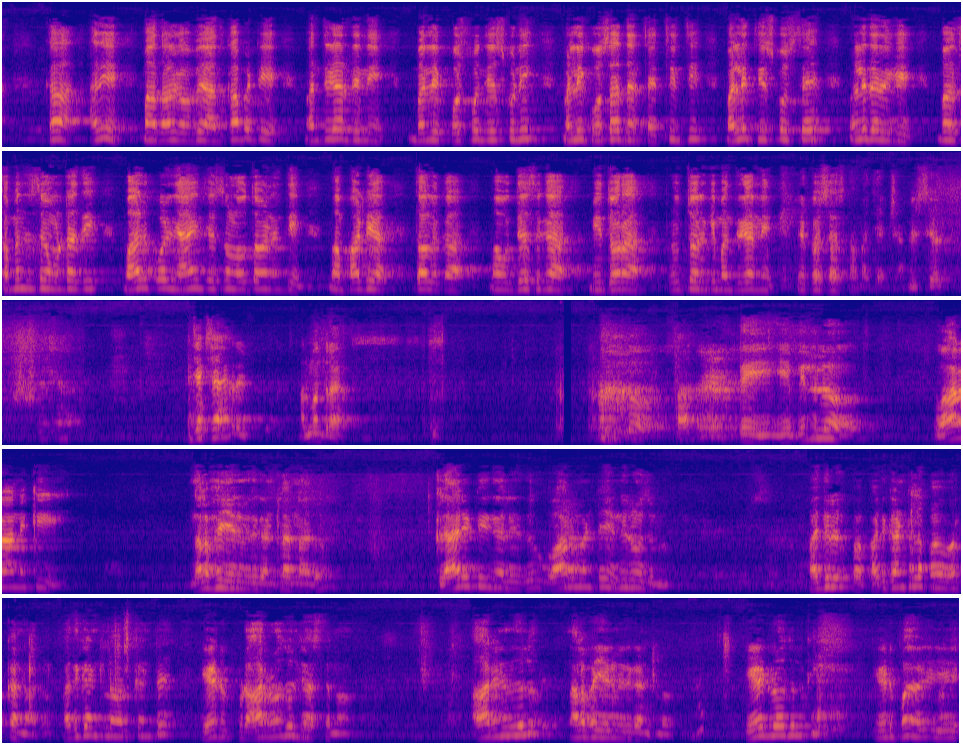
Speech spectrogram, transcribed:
అది మా తాలూకా కాబట్టి మంత్రి గారు దీన్ని మళ్ళీ పోస్ట్పోన్ చేసుకుని మళ్ళీ ఇంకోసారి దాన్ని చర్చించి మళ్ళీ తీసుకొస్తే మళ్ళీ దానికి సమంజసంగా ఉంటుంది. వాళ్ళు కూడా న్యాయం చేసిన అవుతామనేది మా పార్టీ తాలూకా మా ఉద్దేశంగా మీ ద్వారా ప్రభుత్వానికి మంత్రి గారిని రిక్వెస్ట్ చేస్తున్నాం అధ్యక్ష. అధ్యక్ష. హనుమంతరావు ఈ బిల్లులో వారానికి నలభై ఎనిమిది గంటలు అన్నారు. క్లారిటీగా లేదు. వారం అంటే ఎన్ని రోజులు? పది పది గంటల ప- వర్క్ అన్నారు. పది గంటల వర్క్ అంటే ఏడు ఇప్పుడు ఆరు రోజులు చేస్తున్నాం. ఆరు ఎనిమిదిలు నలభై ఎనిమిది గంటలు. ఏడు రోజులకి ఏడు ప-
